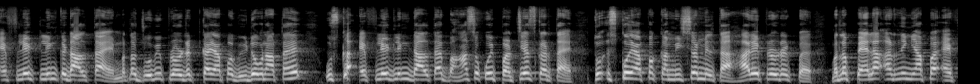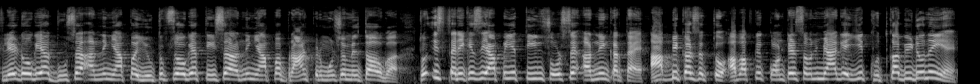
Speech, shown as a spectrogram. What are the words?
एफिलेट लिंक डालता है मतलब जो भी प्रोडक्ट का यहाँ पर वीडियो बनाता है उसका एफिलेट लिंक डालता है वहाँ से कोई परचेस करता है तो इसको यहाँ पर कमीशन मिलता है हर एक प्रोडक्ट पर मतलब पहला अर्निंग यहाँ पर एफिलेट हो गया दूसरा अर्निंग यहाँ पर यूट्यूब से हो गया तीसरा अर्निंग यहाँ पर ब्रांड प्रमोशन मिलता होगा तो इस तरीके से यहाँ पर तीन सोर्स से अर्निंग करता है आप भी कर सकते हो अब आपके कॉन्टेंट समझ में आ गया ये खुद का वीडियो नहीं है।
